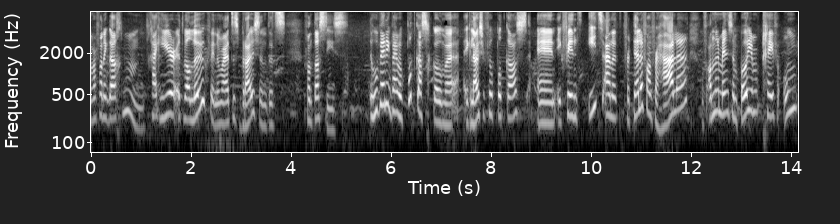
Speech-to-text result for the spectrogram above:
waarvan ik dacht, hmm, ga ik hier het wel leuk vinden? Maar het is bruisend, het is fantastisch. Hoe ben ik bij mijn podcast gekomen? Ik luister veel podcasts en ik vind iets aan het vertellen van verhalen of andere mensen een podium geven om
